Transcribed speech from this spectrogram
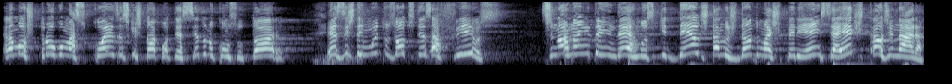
ela mostrou algumas coisas que estão acontecendo no consultório. Existem muitos outros desafios. Se nós não entendermos que Deus está nos dando uma experiência extraordinária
